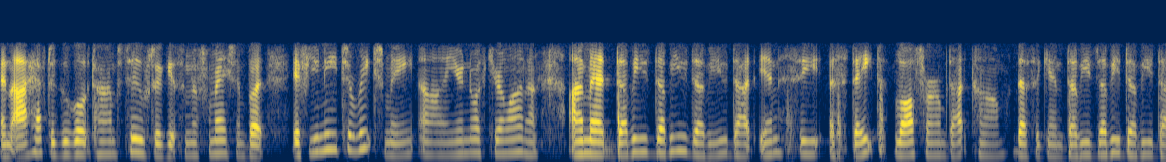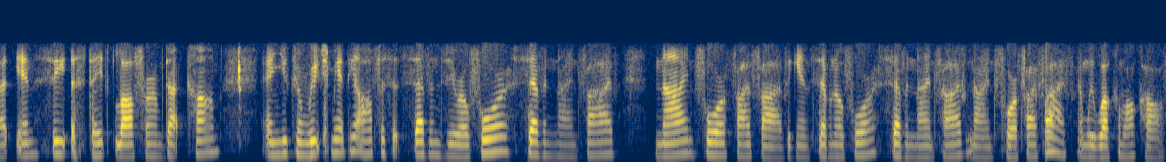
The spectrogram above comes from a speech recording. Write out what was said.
and I have to Google at times too to get some information. But if you need to reach me, uh, you're in North Carolina. I'm at www.ncestatelaw.firm.com. That's again www.ncestatelaw.firm.com, and you can reach me at the office at seven zero four seven nine five nine four five five. Again, seven zero four seven nine five nine four five five, and we welcome all calls.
